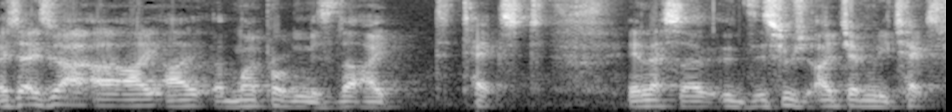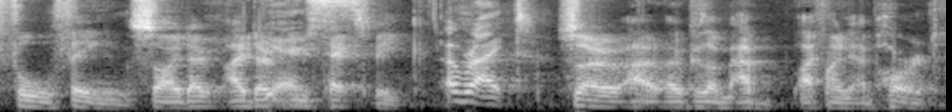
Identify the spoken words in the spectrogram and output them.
It's- it's- I, I, I, my problem is that I text unless I, this was, I generally text full things, so I don't I don't yes. use text speak. Oh right. So, because I'm ab- I find it abhorrent,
